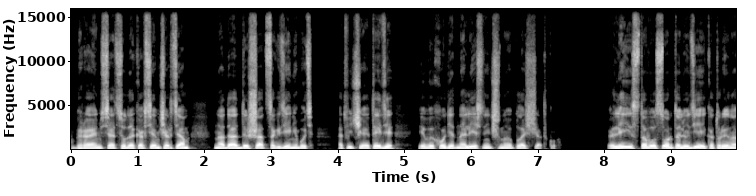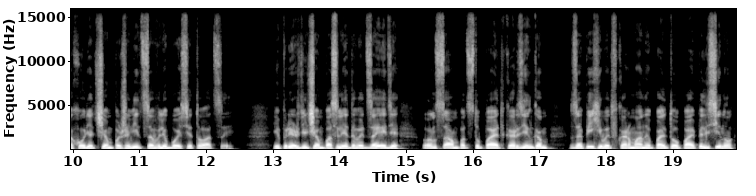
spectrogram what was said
«Убираемся отсюда ко всем чертям, надо отдышаться где-нибудь», — отвечает Эдди и выходит на лестничную площадку. Ли из того сорта людей, которые находят чем поживиться в любой ситуации. И прежде чем последовать за Эдди, он сам подступает к корзинкам, запихивает в карманы пальто по апельсину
